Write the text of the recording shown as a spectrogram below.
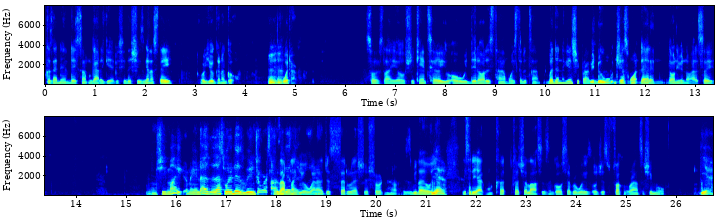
because at the end of the day, something gotta give. You see, that she's gonna stay, or you're gonna go mm-hmm. with her. So it's like, yo, she can't tell you, oh, we did all this time, wasted the time. But then again, she probably do just want that and don't even know how to say it. She might. I mean, that, that's what it is. We enjoy our time together. I'm like, yo, why not just settle that shit short now? Just be like, oh yeah, you said yeah, gonna cut cut your losses and go separate ways, or just fuck around till she move. Yeah,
